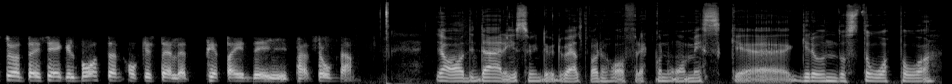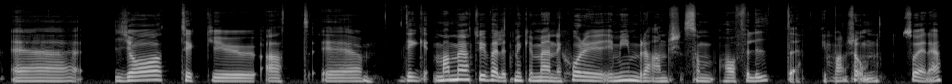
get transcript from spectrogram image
strunta i segelbåten och istället peta in det i pensionen. Ja, det där är ju så individuellt vad du har för ekonomisk eh, grund att stå på. Eh, jag tycker ju att eh, det, man möter ju väldigt mycket människor i, i, min bransch som har för lite i pension. Så är det.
